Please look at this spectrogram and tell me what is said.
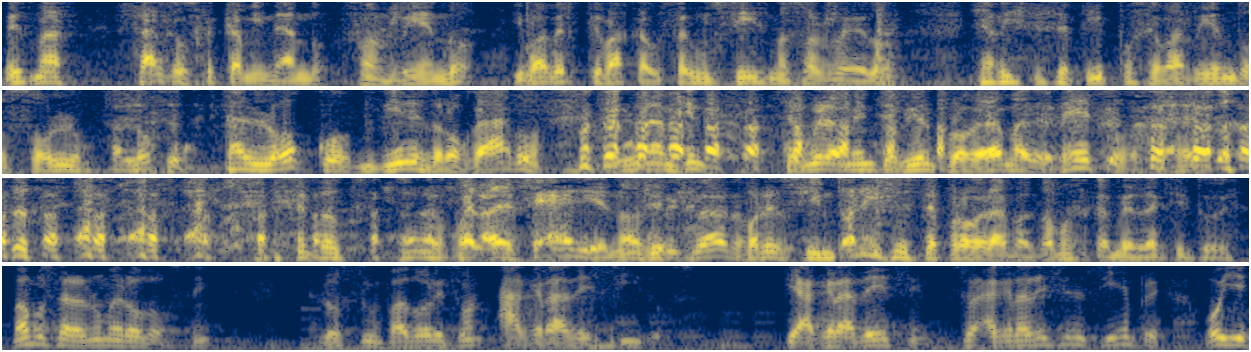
Es más, salga usted caminando, sonriendo, y va a ver que va a causar un sisma a su alrededor. Ya viste, ese tipo se va riendo solo. Está loco. Está loco, viene drogado. Seguramente, seguramente vio el programa de Beto. entonces, fuera de serie, ¿no? Sí, claro. Por eso, sintonice este programa. Vamos a cambiar de actitudes. Vamos a la número dos, ¿sí? Los triunfadores son agradecidos te agradecen, agradecen siempre. Oye,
